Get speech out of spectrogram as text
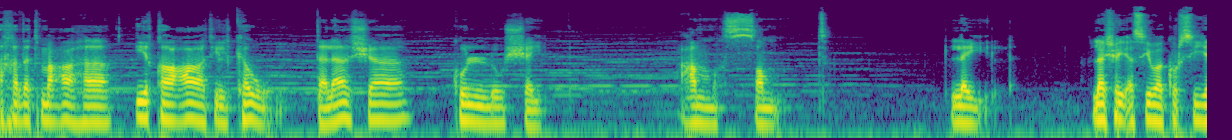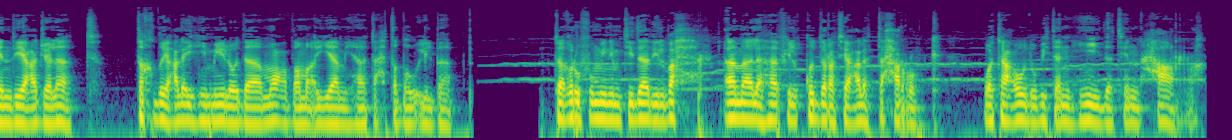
أخذت معها إيقاعات الكون. تلاشى كل شيء. عم الصمت. ليل. لا شيء سوى كرسي ذي عجلات تقضي عليه ميلودا معظم أيامها تحت ضوء الباب. تغرف من امتداد البحر أمالها في القدرة على التحرك وتعود بتنهيدة حارة.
